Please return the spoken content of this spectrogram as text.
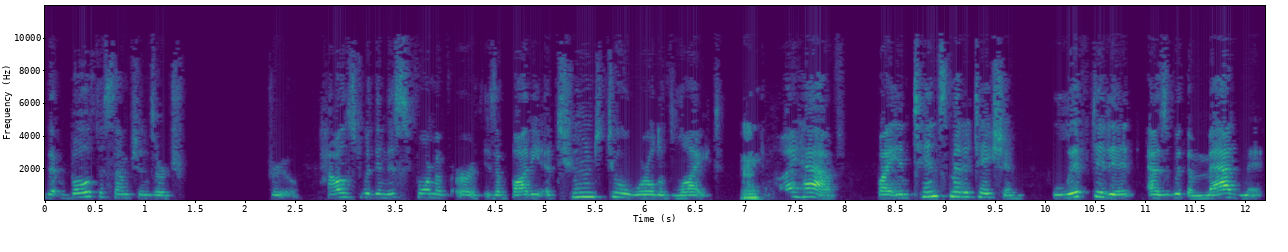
that both assumptions are tr- true. Housed within this form of earth is a body attuned to a world of light. Mm. I have, by intense meditation, lifted it as with a magnet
